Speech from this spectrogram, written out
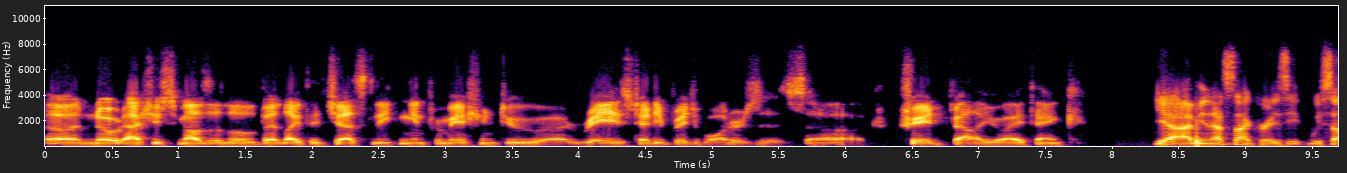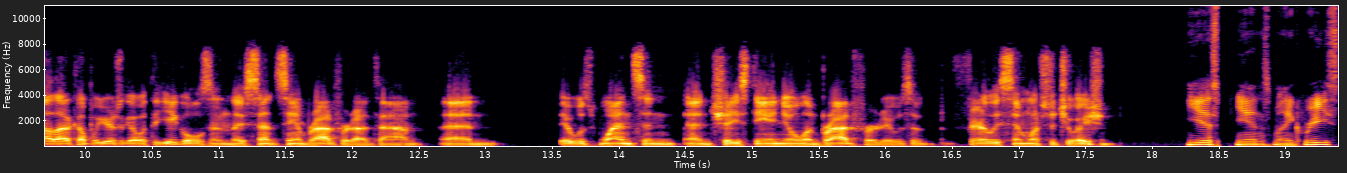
uh, note actually smells a little bit like the Jets leaking information to uh, raise Teddy Bridgewater's uh, trade value. I think. Yeah, I mean that's not crazy. We saw that a couple years ago with the Eagles, and they sent Sam Bradford out of town, and it was Wentz and, and Chase Daniel and Bradford. It was a fairly similar situation. ESPN's Mike Reiss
